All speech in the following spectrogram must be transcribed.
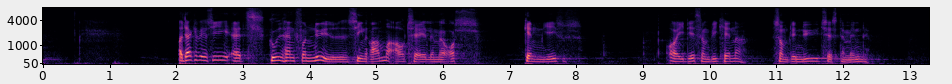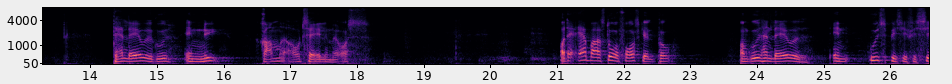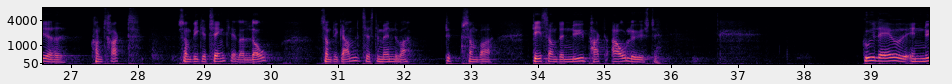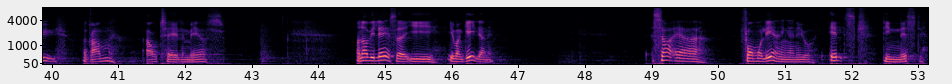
Og der kan vi jo sige, at Gud han fornyede sin rammeaftale med os gennem Jesus. Og i det, som vi kender som det nye testamente. Der lavede Gud en ny rammeaftale med os. Og der er bare stor forskel på, om Gud han lavede en udspecificeret kontrakt, som vi kan tænke, eller lov, som det gamle testamente var, det, som var det, som den nye pagt afløste. Gud lavede en ny rammeaftale med os. Og når vi læser i evangelierne, så er formuleringerne jo, elsk din næste.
